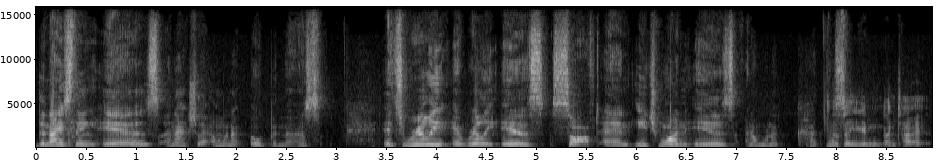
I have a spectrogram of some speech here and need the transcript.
the nice thing is, and actually I'm gonna open this. It's really, it really is soft and each one is, I don't wanna cut this, So you can untie it.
